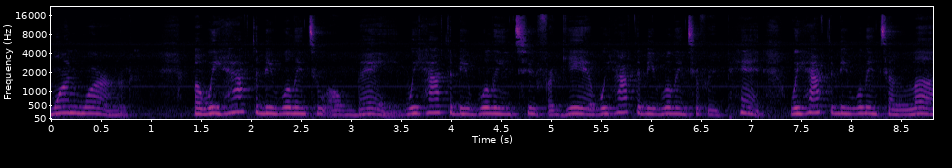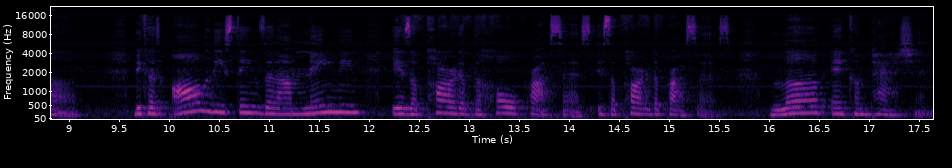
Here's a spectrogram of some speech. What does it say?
One word. But we have to be willing to obey. We have to be willing to forgive. We have to be willing to repent. We have to be willing to love because all of these things that I'm naming is a part of the whole process. It's a part of the process. Love and compassion.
